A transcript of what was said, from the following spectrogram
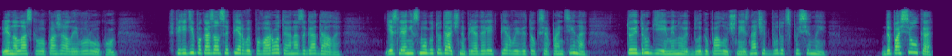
Лена ласково пожала его руку. Впереди показался первый поворот, и она загадала. Если они смогут удачно преодолеть первый виток серпантина, то и другие минуют благополучно, и значит, будут спасены — до поселка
